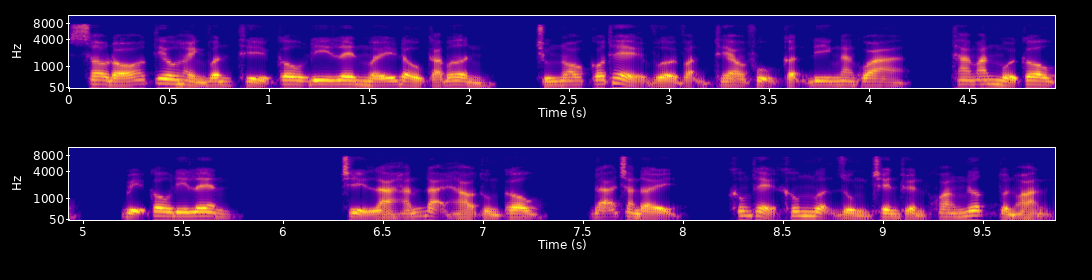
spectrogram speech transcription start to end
Sau đó tiêu hành vân thì câu đi lên mấy đầu cá bơn, chúng nó có thể vừa vặn theo phụ cận đi ngang qua, tham ăn mồi câu, bị câu đi lên. Chỉ là hắn đại hào thùng câu đã tràn đầy, không thể không mượn dùng trên thuyền khoang nước tuần hoàn.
